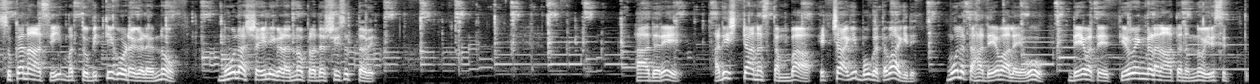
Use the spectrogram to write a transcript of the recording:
ಸುಖನಾಸಿ ಮತ್ತು ಬಿತ್ತಿಗೋಡೆಗಳನ್ನು ಮೂಲ ಶೈಲಿಗಳನ್ನು ಪ್ರದರ್ಶಿಸುತ್ತವೆ. ಆದರೆ ಅಧಿಷ್ಠಾನ ಸ್ತಂಭ ಹೆಚ್ಚಾಗಿ ಭೂಗತವಾಗಿದೆ. ಮೂಲತಃ ದೇವಾಲಯವು ದೇವತೆ ತಿರುವೆಂಗಳನಾಥನನ್ನು ಇರಿಸಿತ್ತು.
